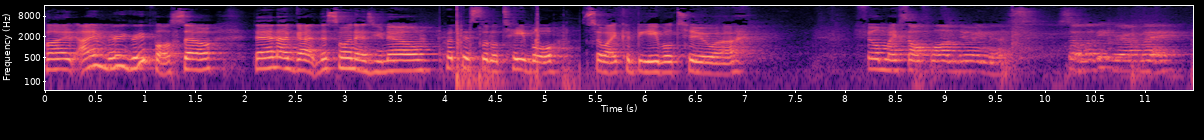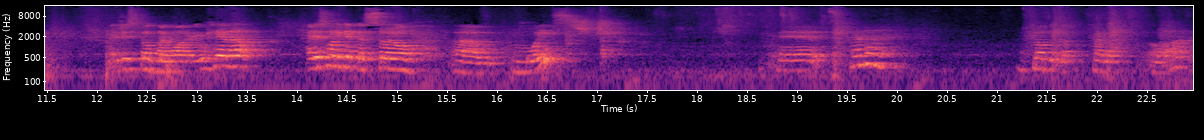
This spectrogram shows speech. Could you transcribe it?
But I am very grateful. So then I've got this one, as you know, put this little table so I could be able to uh, film myself while I'm doing this. So let me grab my, I just filled my watering can up. I just want to get the soil um, moist. And it's kind of, I filled it up kind of a lot.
